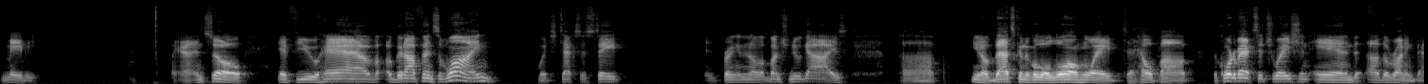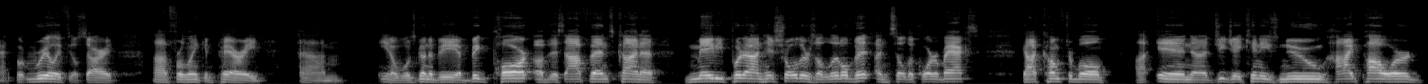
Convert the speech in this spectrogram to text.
Maybe. And so if you have a good offensive line, which Texas State is bringing in a bunch of new guys, uh, you know, that's going to go a long way to help out the quarterback situation and uh, the running back. But really feel sorry uh, for Lincoln Pare. Um, you know, was going to be a big part of this offense, kind of maybe put on his shoulders a little bit until the quarterbacks got comfortable uh, in uh, GJ Kinne's new high powered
